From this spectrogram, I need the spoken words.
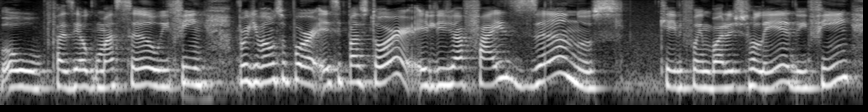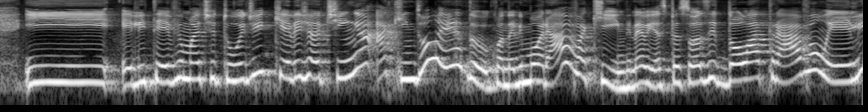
ou fazer alguma ação, enfim. Porque vamos supor, esse pastor, ele já faz anos que ele foi embora de Toledo, enfim, e ele teve uma atitude que ele já tinha aqui em Toledo, quando ele morava aqui, entendeu? E as pessoas idolatravam ele,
